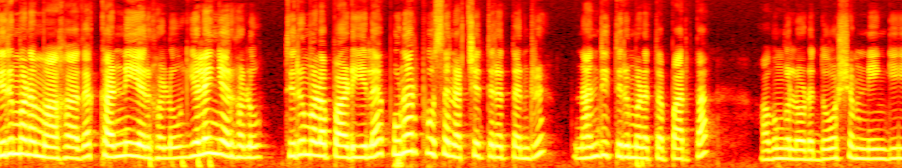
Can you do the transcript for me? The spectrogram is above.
திருமணமாகாத கன்னியர்களும் இளைஞர்களும் திருமலப்பாடியில் புனர்பூச நட்சத்திரத்தன்று நந்தி திருமணத்தை பார்த்தா அவங்களோட தோஷம் நீங்கி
